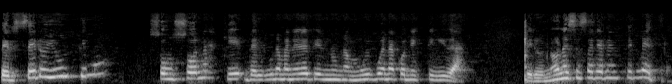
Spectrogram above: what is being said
Tercero y último, son zonas que de alguna manera tienen una muy buena conectividad, pero no necesariamente el metro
